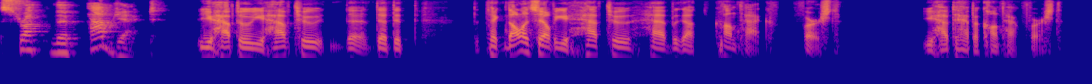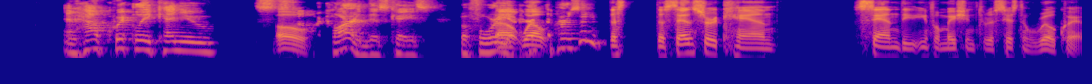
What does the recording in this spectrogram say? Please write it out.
struck the object. you have to you have to the the the, the technology of you have to have a contact first you have to have a contact first And how quickly can you Oh. stop the car in this case before Uh, you well- the person? the, the sensor can send the information to the system real quick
